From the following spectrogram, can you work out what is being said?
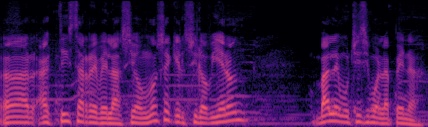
Artista Revelación. No sé si lo vieron, vale muchísimo la pena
